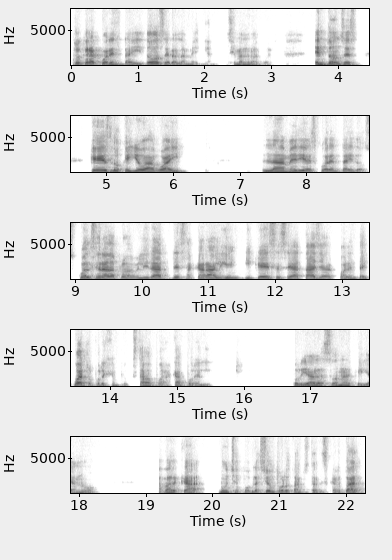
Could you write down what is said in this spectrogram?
Creo que era 42 era la media, si mal no me acuerdo. Entonces, ¿qué es lo que yo hago ahí? La media es 42. ¿Cuál será la probabilidad de sacar a alguien y que ese sea talla 44, por ejemplo, que estaba por acá, por el, por ya la zona que ya no abarca mucha población, por lo tanto está descartada.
